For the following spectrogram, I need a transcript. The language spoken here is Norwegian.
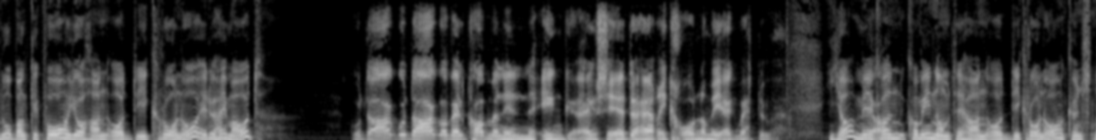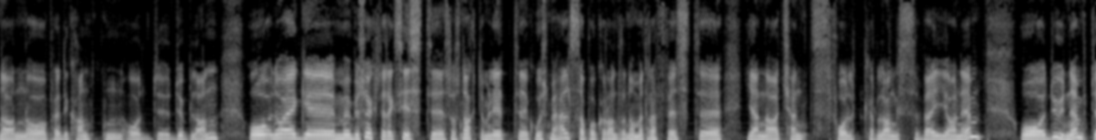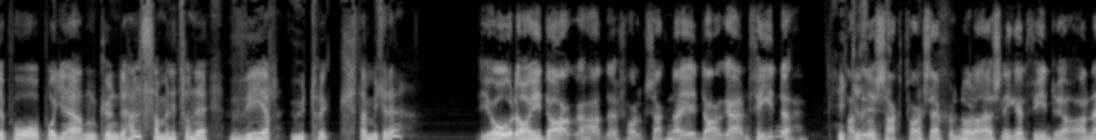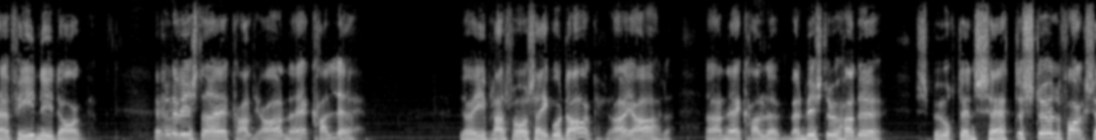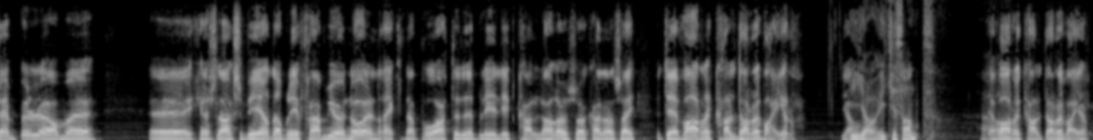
Nå banker jeg på Johan Odd i Kråna. Er du hjemme, Odd? God dag, god dag og velkommen inn, Inge. Jeg sitter her i Kråna mi, jeg, vet du. Ja, vi Ja. kan komme innom til han Odd i Kråna, kunstneren og predikanten Odd Dubland. Og når jeg eh, vi besøkte deg sist, eh, så snakket vi litt eh, hvordan vi hilser på hverandre når vi treffes. Gjennom kjentfolk langs veiene. Og du nevnte på, på Jæren kunne hilse med litt sånne væruttrykk, stemmer ikke det? Jo da, i dag hadde folk sagt nei, i dag er den fin. Hadde de sagt f.eks. når det er slik et fint vær. Han er fin i dag. Eller hvis det er kaldt. Ja, han er kald. Ja, I plass for å si god dag. Ja ja, han er kald. Men hvis du hadde spurt en setestøl f.eks. om eh, eh, hva slags vær det blir framgjennom, en regner på at det blir litt kaldere, så kan han si det var kaldere veier. Ja. Ja, ikke sant? Det er bare kaldere veier.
